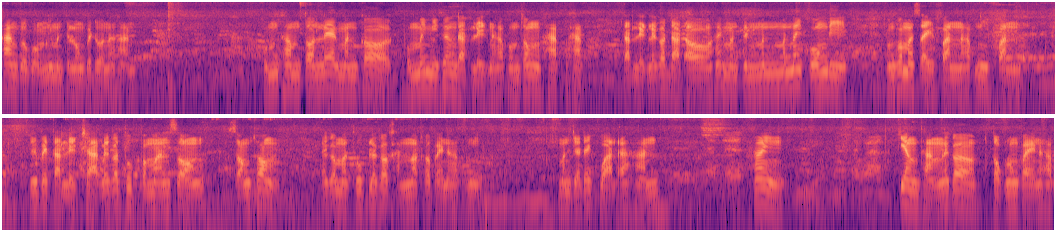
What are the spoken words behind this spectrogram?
ข้างตัวผมนี่มันจะลงไปโดนอาหาร ผมทำตอนแรกมันก็ผมไม่มีเครื่องดัดเหล็กนะครับ ผมต้องหักหักตัดเหล็กแล้วก็ดัดเอาให้มันเป็นมันมันไม่โค้งดี ผมก็มาใส่ฟันนะครับ นี่ฟัน คือไปตัดเหล็กฉากแล้วก็ทุบประมาณสองสองช่อง แล้วก็มาทุบแล้วก็ขันน็อตเข้าไปนะครับนี่มันจะได้กวาดอาหารให้เกลี้ยงถังแล้วก็ตกลงไปนะครับ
